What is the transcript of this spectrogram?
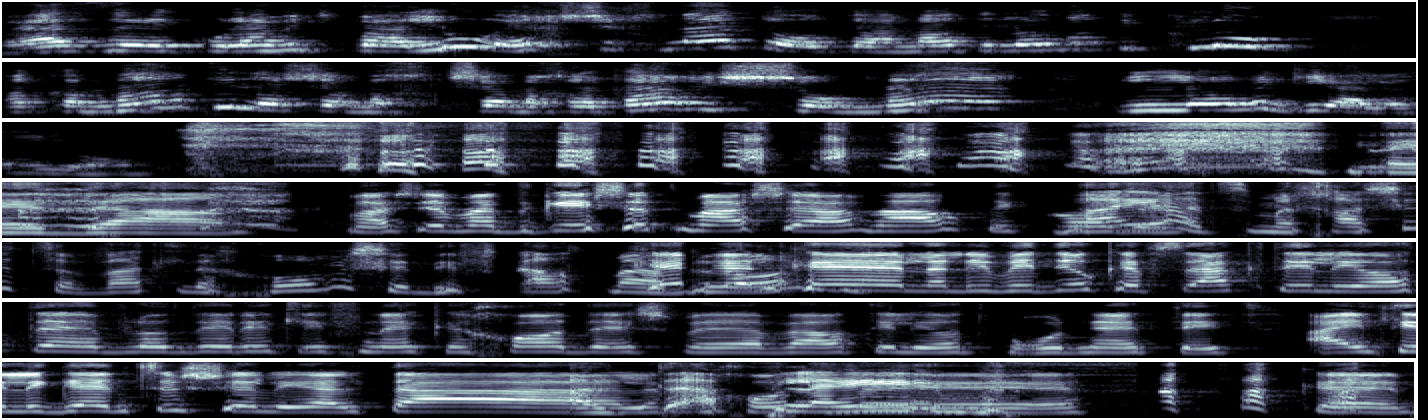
ואז אה, כולם התפעלו, איך שכנעת אותה? אמרתי, לא אמרתי כלום, רק אמרתי לה שהמח... שהמחלקה הראשונה לא מגיעה לניו יורק. נהדר. מה שמדגיש את מה שאמרתי קודם. מאי, את שמחה שצבעת לחום, שנפטרת מהבלונד? כן, כן, אני בדיוק הפסקתי להיות אה, בלונדינית לפני כחודש, ועברתי להיות ברונטית. האינטליגנציה שלי עלתה, עלתה פלאים. כן,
